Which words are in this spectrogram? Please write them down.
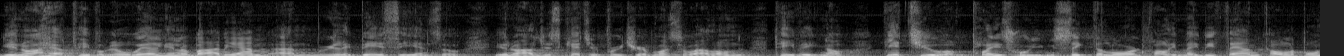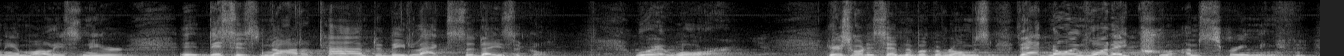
you know, I have people go, well, you know, Bobby, I'm, I'm really busy, and so, you know, I'll just catch a preacher every once in a while on TV. No, get you a place where you can seek the Lord while he may be found, call upon him while he's near. It, this is not a time to be lackadaisical. We're at war. Here's what it said in the book of Romans that knowing what a, I'm screaming.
